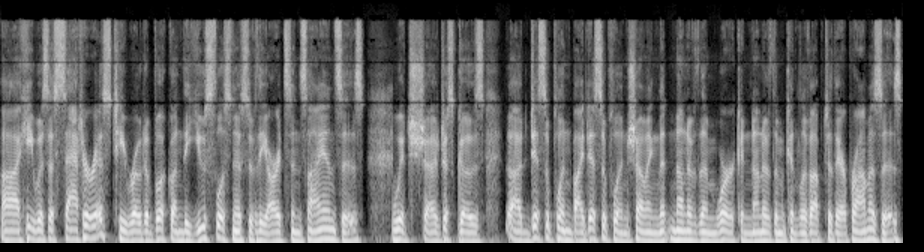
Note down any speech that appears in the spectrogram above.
Uh, he was a satirist. He wrote a book on the uselessness of the arts and sciences, which uh, just goes uh, discipline by discipline, showing that none of them work and none of them can live up to their promises.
